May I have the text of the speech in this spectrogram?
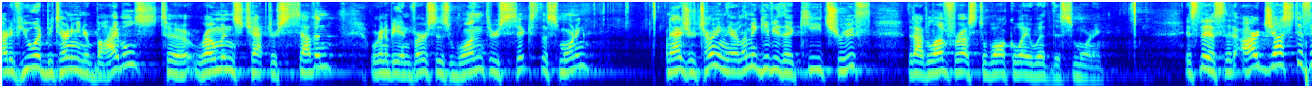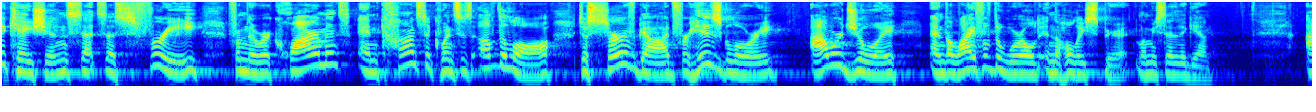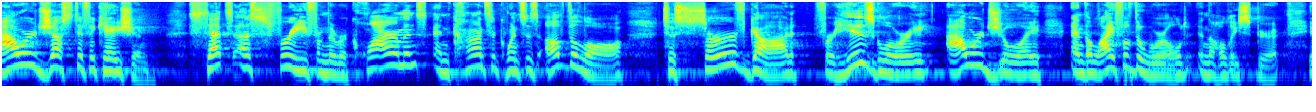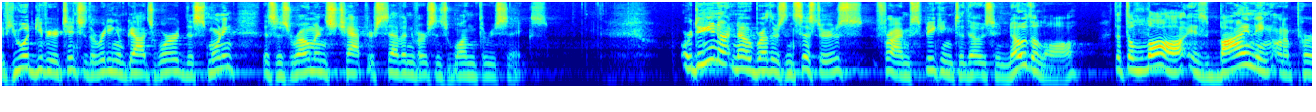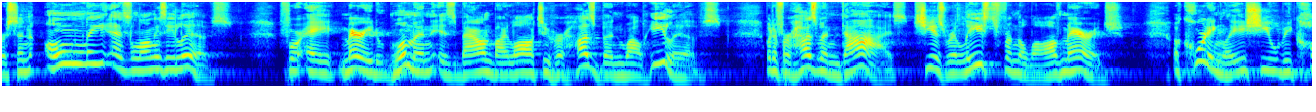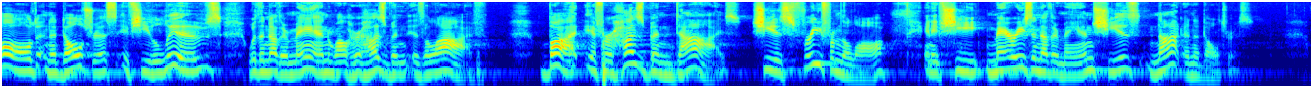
All right, if you would be turning in your Bibles to Romans chapter 7, we're going to be in verses 1 through 6 this morning. And as you're turning there, let me give you the key truth that I'd love for us to walk away with this morning. It's this that our justification sets us free from the requirements and consequences of the law to serve God for His glory, our joy, and the life of the world in the Holy Spirit. Let me say that again. Our justification sets us free from the requirements and consequences of the law to serve God for His glory, our joy, and the life of the world in the Holy Spirit. If you would give your attention to the reading of God's Word this morning, this is Romans chapter 7, verses 1 through 6. Or do you not know, brothers and sisters, for I'm speaking to those who know the law, that the law is binding on a person only as long as he lives? For a married woman is bound by law to her husband while he lives. But if her husband dies, she is released from the law of marriage. Accordingly, she will be called an adulteress if she lives with another man while her husband is alive. But if her husband dies, she is free from the law, and if she marries another man, she is not an adulteress.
